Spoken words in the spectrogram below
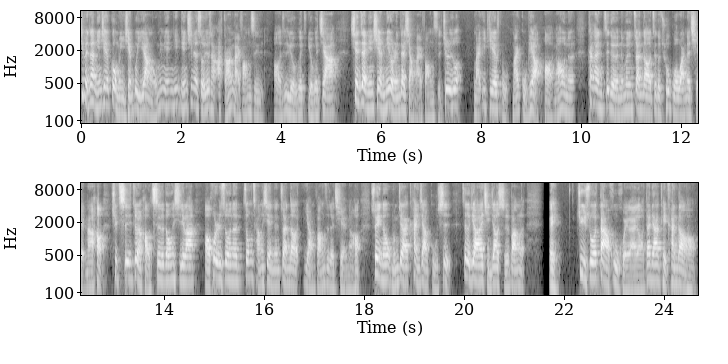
基本上年轻人跟我们以前不一样了。我们年年年轻的时候就想啊，赶快买房子哦，就有个有个家。现在年轻人没有人在想买房子，就是说买 ETF、买股票哦，然后呢，看看这个能不能赚到这个出国玩的钱啦，哈，去吃一顿好吃的东西啦，哦，或者说呢，中长线能赚到养房子的钱了哈。所以呢，我们就来看一下股市，这个就要来请教十方了。哎，据说大户回来了，大家可以看到哈，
